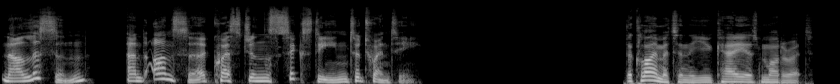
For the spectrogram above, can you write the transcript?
Now listen and answer questions 16 to 20. The climate in the UK is moderate.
